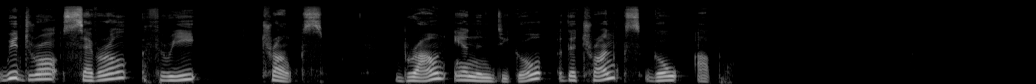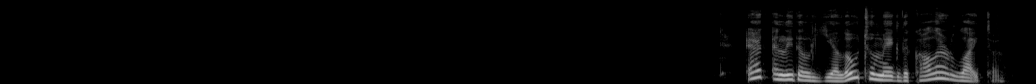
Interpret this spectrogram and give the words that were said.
We draw several three trunks. Brown and indigo, the trunks go up. Add a little yellow to make the color lighter.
